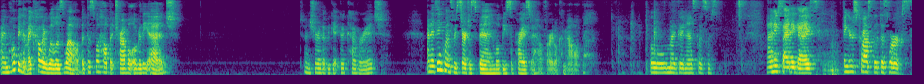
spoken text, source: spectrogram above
I'm hoping that my color will as well, but this will help it travel over the edge to ensure that we get good coverage. And I think once we start to spin, we'll be surprised at how far it'll come out. Oh my goodness, that's I'm excited, guys. Fingers crossed that this works.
